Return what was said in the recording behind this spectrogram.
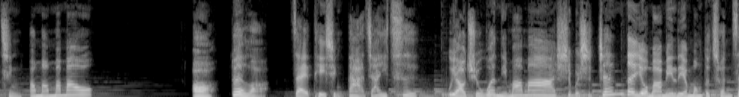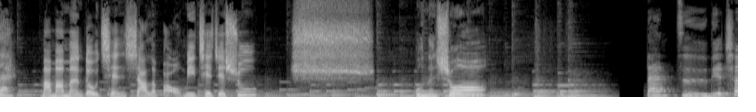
请帮忙妈妈哦。哦，对了。再提醒大家一次，不要去问你妈妈是不是真的有妈咪联盟的存在。妈妈们都签下了保密切结书，嘘，不能说哦。单字列车，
